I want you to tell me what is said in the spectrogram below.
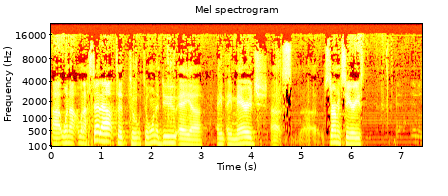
Uh, when I when I set out to to, to want to do a, uh, a a marriage uh, uh, sermon series, it was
